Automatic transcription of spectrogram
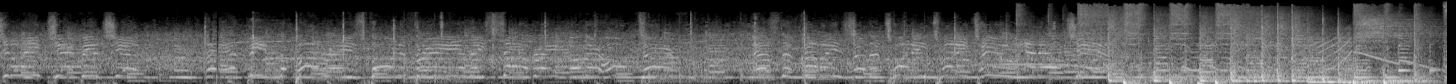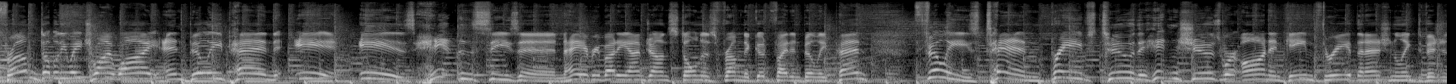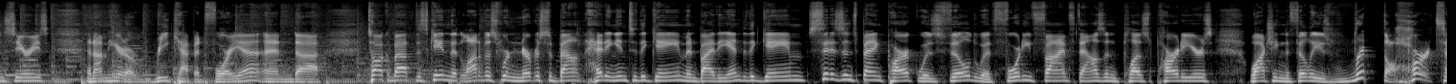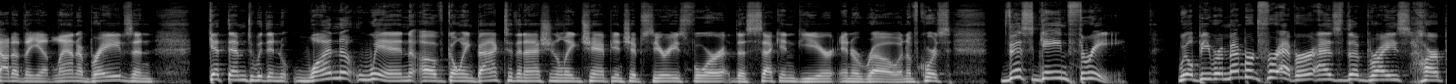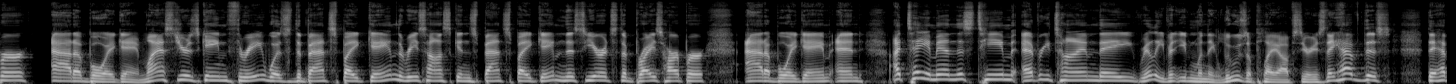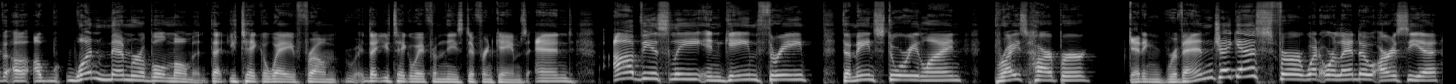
National League Championship. They have beaten the Padres 4 to 3, and they celebrate on their home turf as the Phillies are the 2022 NL champs. From WHYY and Billy Penn, it is Hittin' Season. Hey, everybody, I'm John Stolnis from The Good Phight and Billy Penn. Phillies 10, Braves 2. The hitting shoes were on in game three of the National League Division Series, and I'm here to recap it for you and uh, talk about this game that a lot of us were nervous about heading into the game. And by the end of the game, Citizens Bank Park was filled with 45,000 plus partiers watching the Phillies rip the hearts out of the Atlanta Braves and get them to within one win of going back to the National League Championship Series for the second year in a row. And of course, this game three will be remembered forever as the Bryce Harper Attaboy game. Last year's game three was the Bat Spike game, the Rhys Hoskins Bat Spike game. This year it's the Bryce Harper Attaboy game. And I tell you, man, this team, every time they really, even, even when they lose a playoff series, they have this, they have a, a one memorable moment that you take away from, that you take away from these different games. And obviously in game three, the main storyline, Bryce Harper getting revenge, I guess, for what Orlando Arcia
